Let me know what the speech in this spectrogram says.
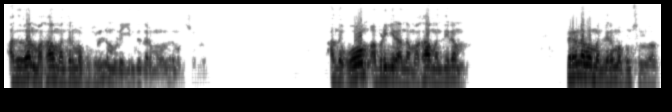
அதுதான் மகா மந்திரம் அப்படின்னு சொல்லி நம்மளுடைய இந்து தர்மம் வந்து நமக்கு சொல்லுது. அந்த ஓம் அப்படிங்கிற அந்த மகா மந்திரம் பிரணவ மந்திரம் அப்படின்னு சொல்லுவாங்க.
